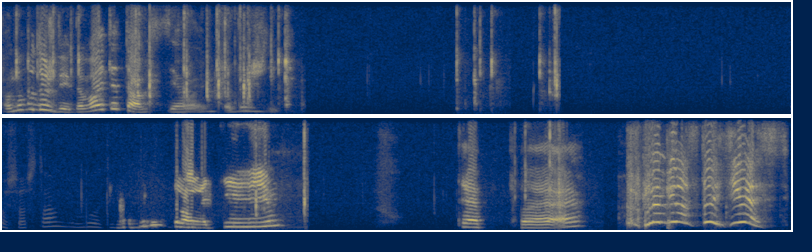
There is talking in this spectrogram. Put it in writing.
А ну подожди, давайте так сделаем. Подожди. Наблюдатели. ТП. Место есть!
